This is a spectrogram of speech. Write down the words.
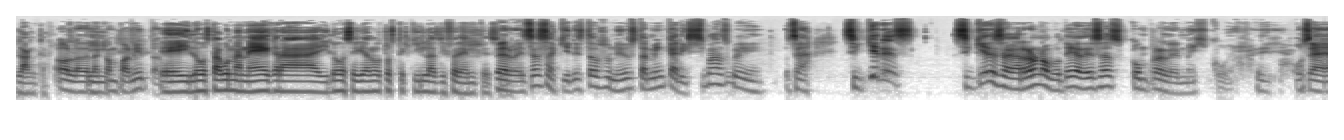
Blanca. Oh, la de la campanita. Eh, y luego estaba una negra. Y luego seguían otros tequilas diferentes. Pero esas aquí en Estados Unidos bien carísimas, güey. O sea, si quieres, si quieres agarrar una botella de esas, cómprala en México, güey. Sí. O sea,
